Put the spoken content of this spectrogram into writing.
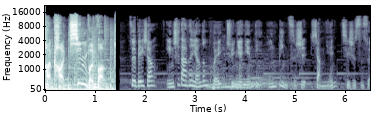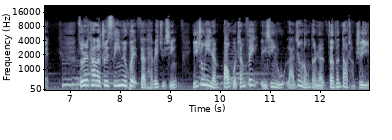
看看新闻网。最悲伤，影视大亨杨登魁去年年底因病辞世，享年七十四岁。昨日他的追思音乐会在台北举行，一众艺人，包括张飞、林心如、蓝正龙等人纷纷到场致意。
